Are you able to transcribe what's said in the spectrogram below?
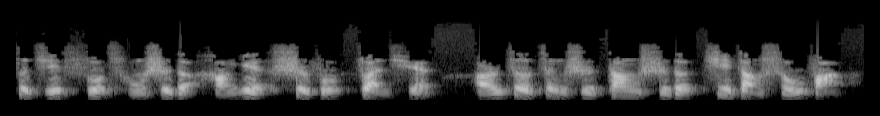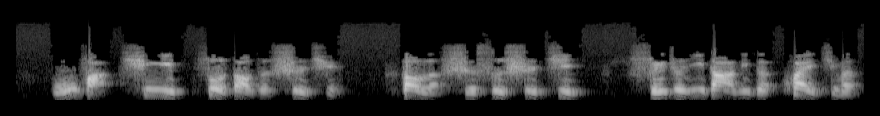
自己所从事的行业是否赚钱。而这正是当时的记账手法无法轻易做到的事情。到了十四世纪，随着意大利的会计们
